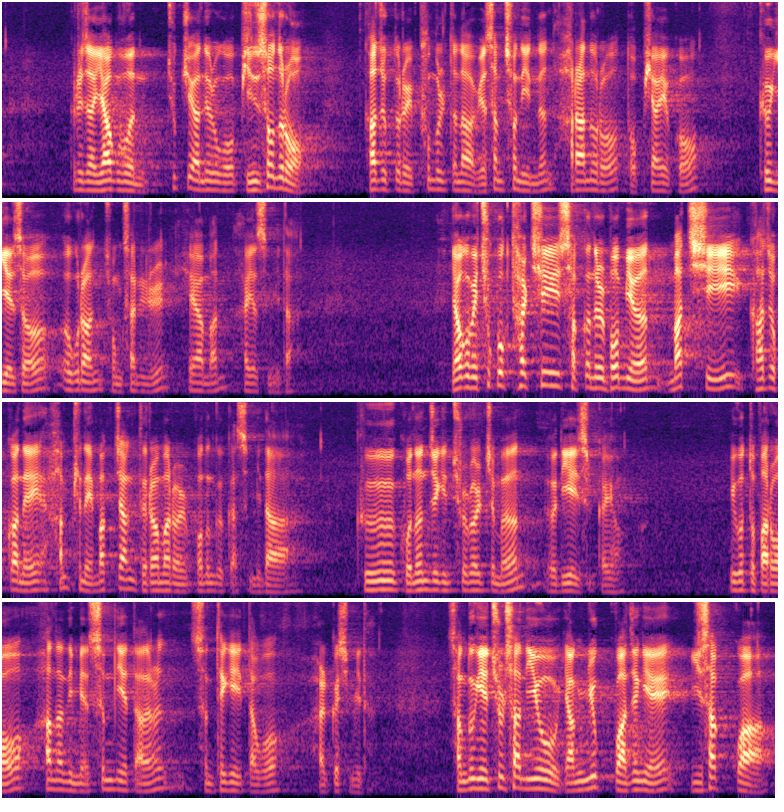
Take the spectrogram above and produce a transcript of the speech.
그러자 야곱은 죽지 않으려고 빈손으로 가족들의 품을 떠나 외삼촌이 있는 하란으로 도피하였고 거기에서 억울한 종살이를 해야만 하였습니다. 야곱의 축복 탈취 사건을 보면 마치 가족 간의 한편의 막장 드라마를 보는 것 같습니다. 그 권원적인 출발점은 어디에 있을까요? 이것도 바로 하나님의 섭리에 따른 선택에 있다고 할 것입니다. 상둥이의 출산 이후 양육 과정에 이삭과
